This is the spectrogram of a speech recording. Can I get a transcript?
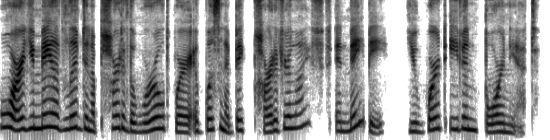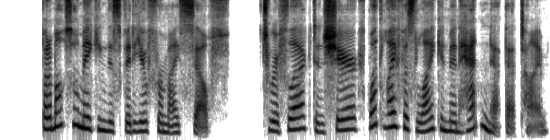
or you may have lived in a part of the world where it wasn't a big part of your life, and maybe you weren't even born yet. But I'm also making this video for myself, to reflect and share what life was like in Manhattan at that time.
